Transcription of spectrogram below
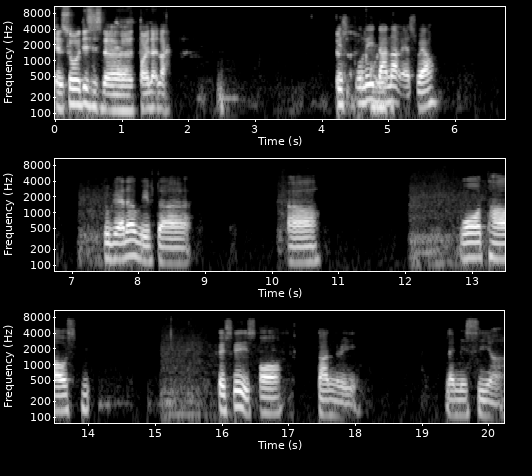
And so this is the toilet lah. It's fully done up as well. Together with the uh wall tiles. Basically it's all done already. Let me see. Uh,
